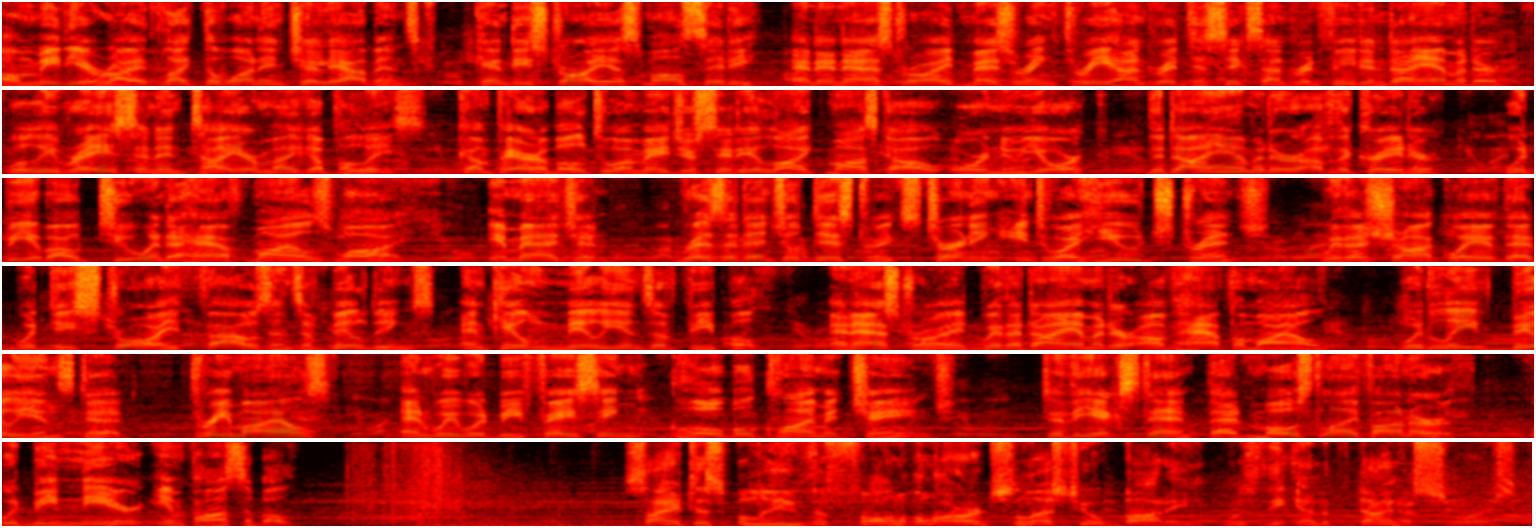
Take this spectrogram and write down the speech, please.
A meteorite like the one in Chelyabinsk can destroy a small city, and an asteroid measuring 300 to 600 feet in diameter will erase an entire megapolis, comparable to a major city like Moscow or New York. The diameter of the crater would be about two and a half miles wide. Imagine residential districts turning into a huge trench with a shockwave that would destroy thousands of buildings and kill millions of people. An asteroid with a diameter of half a mile would leave billions dead. Three miles, and we would be facing global climate change to the extent that most life on Earth would be near impossible. Scientists believe the fall of a large celestial body was the end of dinosaurs.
